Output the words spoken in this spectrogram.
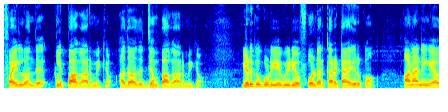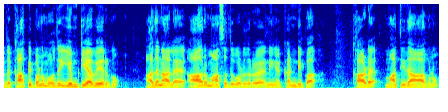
ஃபைல் வந்து clip ஆக ஆரம்பிக்கும். அதாவது ஜம்ப் ஆக ஆரம்பிக்கும். எடுக்கக்கூடிய வீடியோ ஃபோல்டர் கரெக்டாக இருக்கும். ஆனால் நீங்கள் அதை காப்பி பண்ணும்போது எம்டியாகவே இருக்கும். அதனால் ஆறு மாதத்துக்கு ஒரு தடவை நீங்கள் கண்டிப்பாக கார்டை மாற்றி தான் ஆகணும்.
